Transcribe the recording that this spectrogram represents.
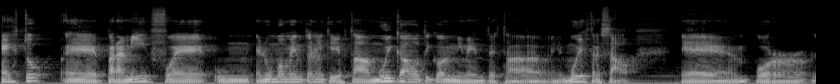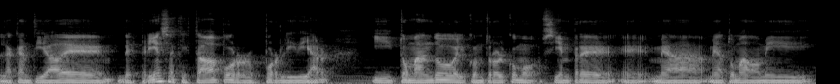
Esto eh, para mí fue en un momento en el que yo estaba muy caótico en mi mente, estaba eh, muy estresado eh, por la cantidad de, experiencias que estaba por, lidiar y tomando el control como siempre me ha, me, ha, tomado a mí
